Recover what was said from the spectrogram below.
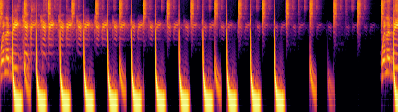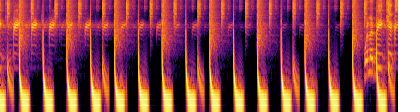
When the beat kicks. When the beat. When the beat kicks.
